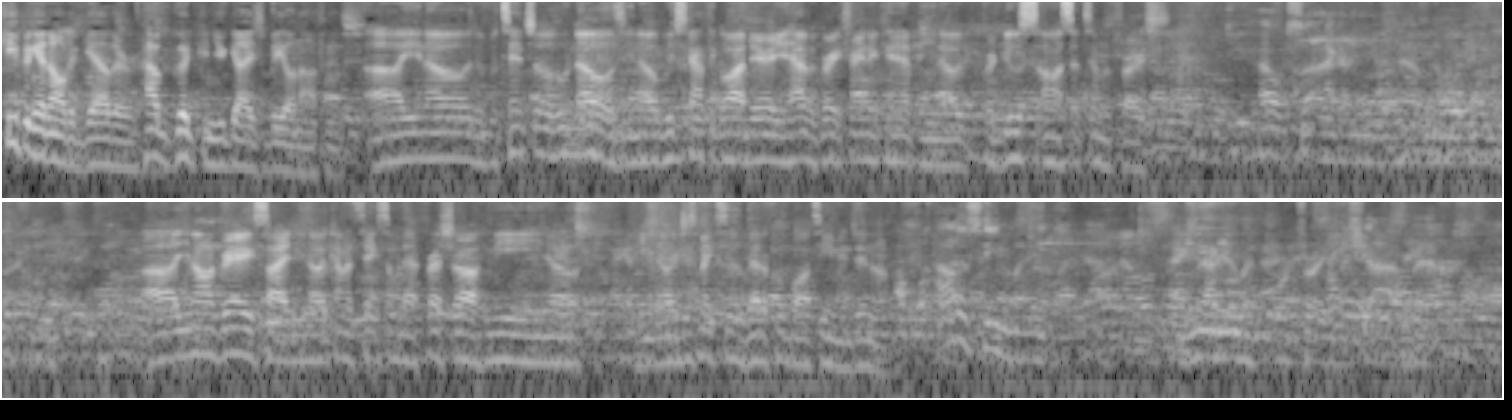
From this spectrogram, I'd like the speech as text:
keeping it all together, how good can you guys be on offense? Uh, you know, the potential, who knows? You know, we just got to go out there and have a great training camp and, you know, produce on September 1st. How excited are you to have number one uh, you know, I'm very excited. You know, it kind of takes some of that pressure off me. You know, you know, it just makes us a better football team in general. How does he make you and portray the shot better?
